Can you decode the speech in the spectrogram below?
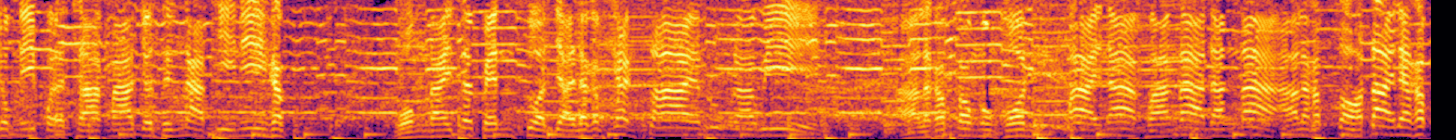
ยกนี้เปิดฉากมาจนถึงนาทีนี้ครับ วงในจะเป็นส่วนใหญ่แล้วครับแข้งซ้ายรุ่งราวีเอาละครับกล้องมงคลป้ายหน้าขวางหน้าดันหน้าเอาละครับสอดได้แล้วครับ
